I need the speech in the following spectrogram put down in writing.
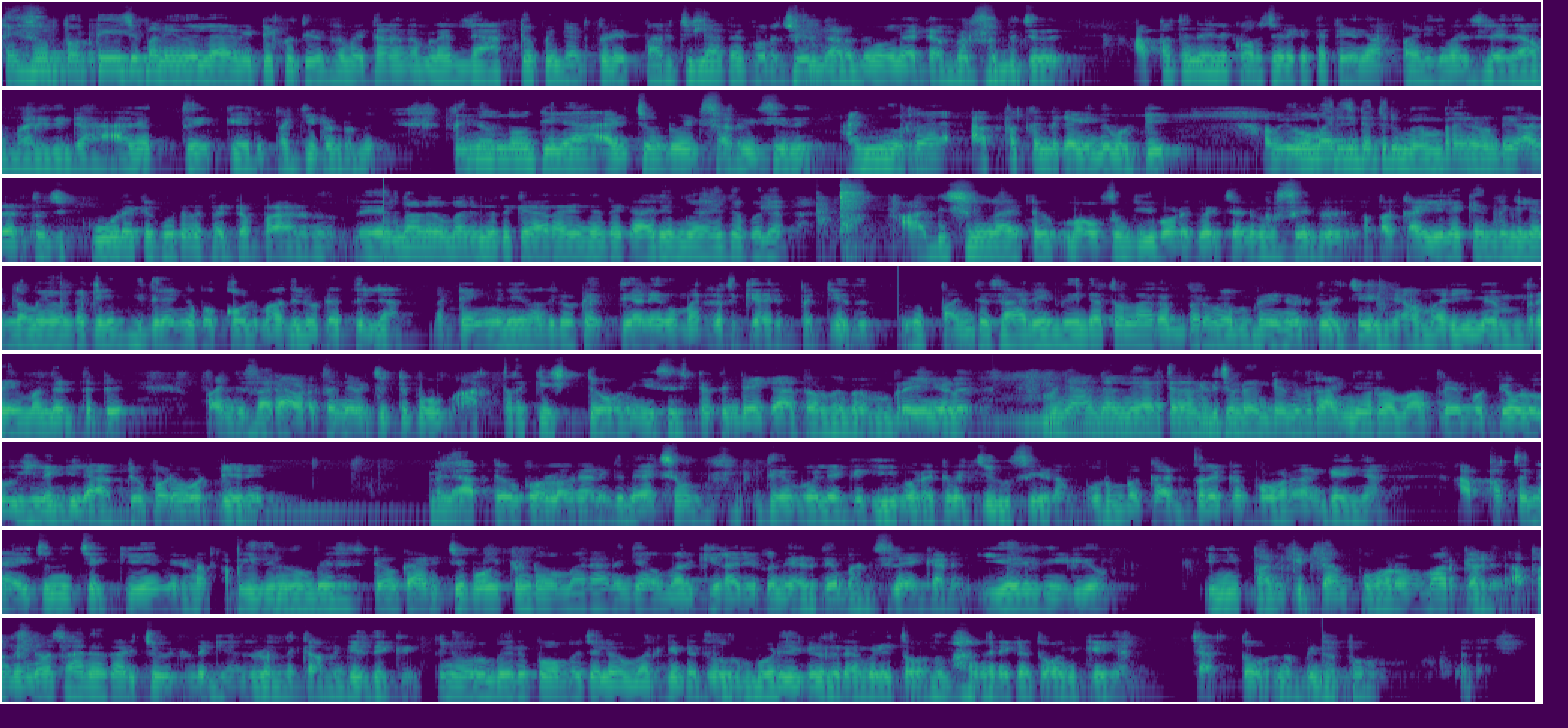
So പ്രത്യേകിച്ച് പണിയൊന്നുമില്ല. വീട്ടിൽ കുത്തിയ സമയത്താണ് നമ്മൾ ലാപ്ടോപ്പിന്റെ അടുത്തൂടെ പരിചയമില്ലാത്ത കുറച്ച് പേര് നടന്നു പോകുന്നതായിട്ട് നമ്മൾ ശ്രദ്ധിച്ചത്. അപ്പം തന്നെ അതിൽ കുറച്ച് പേരൊക്കെ തട്ടിയെന്ന് അപ്പം എനിക്ക് മനസ്സിലായത് അവന്മാർ ഇതിന്റെ അകത്ത് കയറി പറ്റിയിട്ടുണ്ടെന്ന്. പിന്നെ ഒന്നും നോക്കിയില്ല അഴിച്ചുകൊണ്ട് പോയിട്ട് സർവീസ് ചെയ്ത് അഞ്ഞൂറ് രൂപ അപ്പം തന്നെ കയ്യിൽ നിന്ന് പൊട്ടി. അപ്പോൾ ഇവന്മാർ ഇതിന്റെ അകത്തൊരു മെമ്പറൈൻ ഉണ്ട് അതെടുത്ത് വെച്ച് കൂടെയൊക്കെ കൂട്ടുന്ന സെറ്റപ്പായിരുന്നു ആയിരുന്നു. നേരെ നാൾ ഇവന്മാർ ഇതിന്റെ അകത്ത് കയറാതിന്റെ കാര്യം ഞാൻ ഇതേപോലെ അഡീഷണൽ ആയിട്ട് മൗസും കീബോർഡൊക്കെ വെച്ചാണ് യൂസ് ചെയ്യുന്നത്. അപ്പോൾ കയ്യിലേക്ക് എന്തെങ്കിലും എണ്ണമയോ ഉണ്ടെങ്കിലും ഇതിലങ്ങ് പൊക്കോളും അതിലോട്ട് എത്തില്ല. ബട്ട് എങ്ങനെയോ അതിലോട്ട് എത്തിയാണ് ഇവന്മാരുടെ അടുത്ത് കയറി പറ്റിയത്. പഞ്ചസാരയും ഇതിന്റെ അകത്തുള്ള റബ്ബർ മെമ്പറൈനും എടുത്ത് വെച്ച് കഴിഞ്ഞാൽ അവന്മാർ ഈ മെമ്പറൈൻ വന്നെടുത്തിട്ട് പഞ്ചസാര അവിടെ തന്നെ വെച്ചിട്ട് പോകും. അത്രയ്ക്ക് ഇഷ്ടമാണ് ഈ സിസ്റ്റത്തിന്റെ അകത്തുള്ള മെമ്പറൈനുകൾ അപ്പോൾ ഞാൻ തന്നെ നേരത്തെ കണ്ടിച്ചുകൊണ്ട് എന്റെ ഒരു അഞ്ഞൂറ് രൂപ മാത്രമേ പൊട്ടിയുള്ളൂ. ഇല്ലെങ്കിൽ ലാപ്ടോപ്പോടെ പൊട്ടിയത് അപ്പോൾ ലാപ്ടോപ്പ് ഉള്ളവരാണെങ്കിൽ മാക്സിമം ഇതേപോലെയൊക്കെ കീബോർഡൊക്കെ വെച്ച് യൂസ് ചെയ്യണം. ഉറുമ്പൊക്കെ അടുത്തൊക്കെ പോകണം കണ്ടു കഴിഞ്ഞാൽ അപ്പം തന്നെ അയച്ചൊന്ന് ചെക്ക് ചെയ്യാൻ വേണം. അപ്പോൾ ഇതിനു മുമ്പേ സിസ്റ്റം ഒക്കെ അടിച്ച് പോയിട്ടുണ്ടോമാരാണെങ്കിൽ അവന്മാർക്ക് കാര്യമൊക്കെ നേരത്തെ മനസ്സിലാക്കാണ് ഈ ഒരു വീഡിയോ ഇനി പണി കിട്ടാൻ പോണവന്മാർക്കാണ്. അപ്പം നിങ്ങൾ സാധനമൊക്കെ അടിച്ചു പോയിട്ടുണ്ടെങ്കിൽ അതിലൊന്ന് കമന്റ് ചെയ്തേക്ക്. പിന്നെ ഉറുമ്പേറി പോകുമ്പോൾ ചിലവന്മാർക്ക് ഇതിന്റെ അകത്ത് ഉറുമ്പോടിയൊക്കെ എടുത്തിടാൻ വേണ്ടി തോന്നും. അങ്ങനെയൊക്കെ തോന്നിക്കഴിഞ്ഞാൽ ചത്ത ഉറണം പിന്നെ അപ്പോൾ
